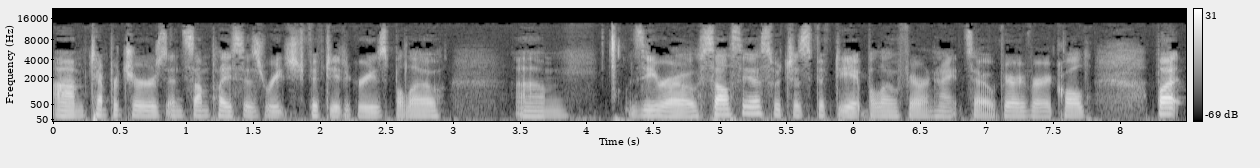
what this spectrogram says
Um, temperatures in some places reached 50 degrees below. Um, zero Celsius, which is 58 below Fahrenheit, so very very cold. But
